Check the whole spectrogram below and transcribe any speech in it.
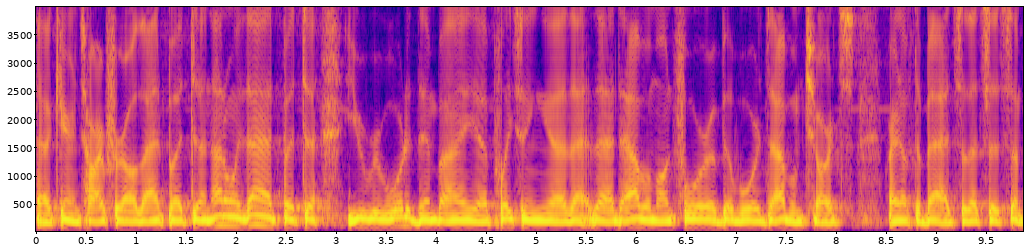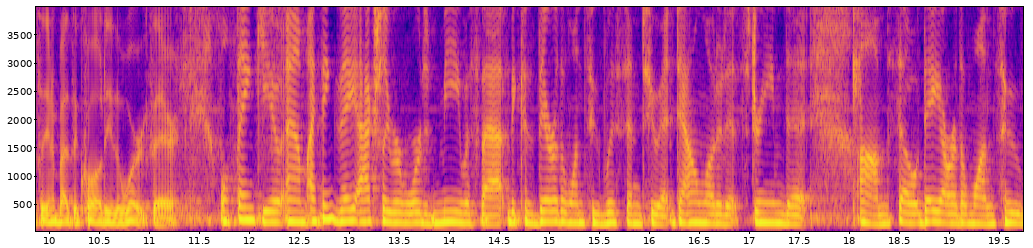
uh, Karen's heart for all that, but uh, not only that, but uh, you rewarded them by placing that that album on four of Billboard's album charts right off the bat. So that says something about the quality of the work there. Well, thank you. Um, I think they actually rewarded me with that because they're the ones who listened to it, downloaded it, streamed it. Um, so they are the ones who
